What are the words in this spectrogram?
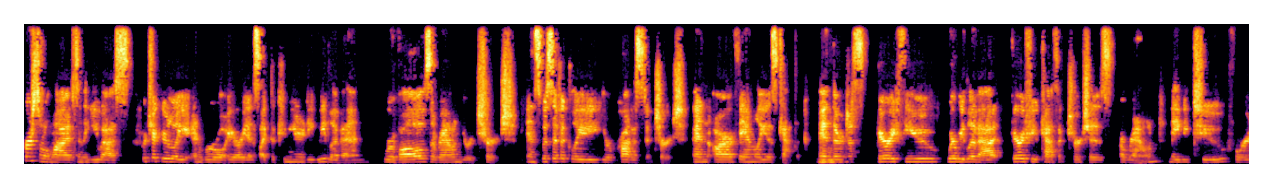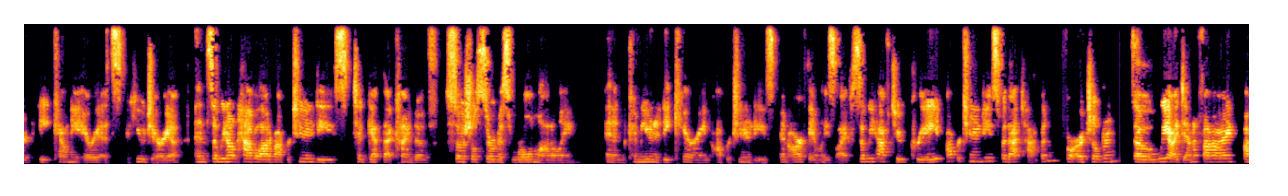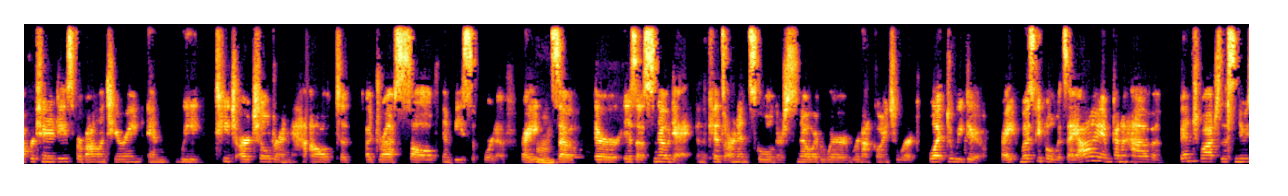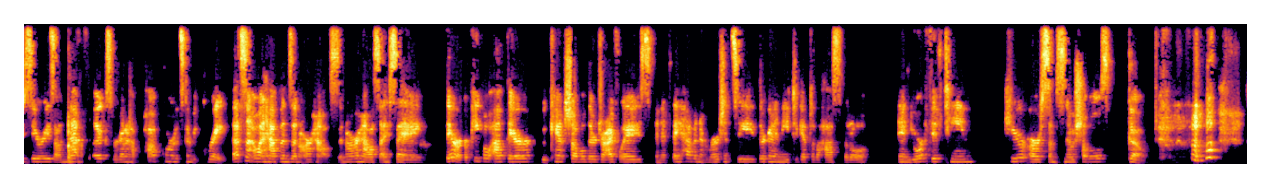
personal lives in the US, particularly in rural areas like the community we live in, revolves around your church and specifically your Protestant church. And our family is Catholic. Mm-hmm. And they're just very few where we live at, very few Catholic churches around, maybe two for an eight county area. It's a huge area. And so we don't have a lot of opportunities to get that kind of social service role modeling and community caring opportunities in our family's life. So we have to create opportunities for that to happen for our children. So we identify opportunities for volunteering and we teach our children how to address, solve, and be supportive, right? Mm-hmm. So there is a snow day and the kids aren't in school and there's snow everywhere and we're not going to work. What do we do? Right? Most people would say, I am going to have a binge watch this new series on Netflix. We're going to have popcorn. It's going to be great. That's not what happens in our house. In our house, I say, there are people out there who can't shovel their driveways. And if they have an emergency, they're going to need to get to the hospital. And you're 15. Here are some snow shovels. Go.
